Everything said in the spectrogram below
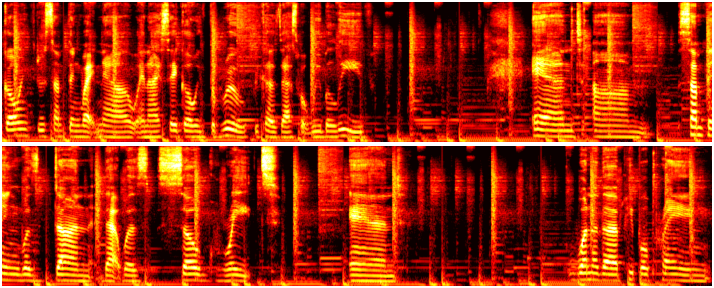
going through something right now, and I say going through because that's what we believe. And um, something was done that was so great. And one of the people praying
